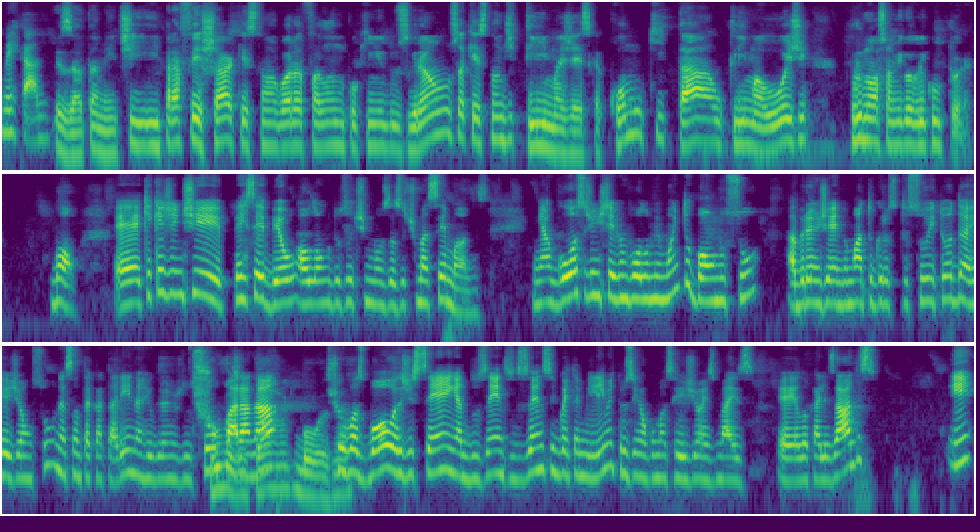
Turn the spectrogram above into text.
o mercado. Exatamente. E, para fechar a questão agora, falando um pouquinho dos grãos, a questão de clima, Jéssica. Como que está o clima hoje para o nosso amigo agricultor? Bom, é, o que, que a gente percebeu ao longo dos últimos, das últimas semanas? Em agosto, a gente teve um volume muito bom no sul, abrangendo Mato Grosso do Sul e toda a região sul, né? Santa Catarina, Rio Grande do Sul, Chuvas, Paraná. Então, muito boas, chuvas né? boas de 100 a 200, 250 milímetros em algumas regiões mais é, localizadas. E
